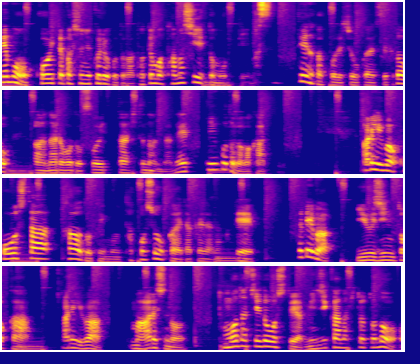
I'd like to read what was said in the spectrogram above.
でも、こういった場所に来ることがとても楽しいと思っています。っていうような格好で紹介すると、うん、あなるほど、そういった人なんだねっていうことが分かっている。あるいはこうしたカードというもの、タコ紹介だけじゃなくて、例えば友人とか、あるいはまあ、ある種の友達同士とや身近な人との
